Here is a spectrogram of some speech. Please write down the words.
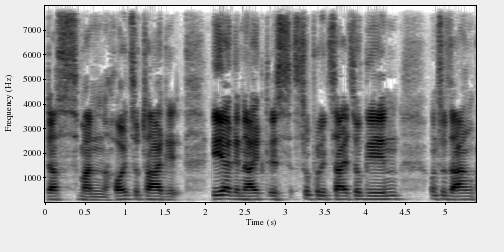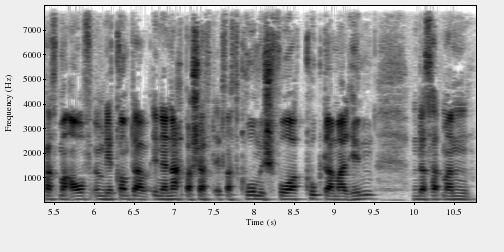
dass man heutzutage eher geneigt ist, zur Polizei zu gehen und zu sagen, pass mal auf, mir kommt da in der Nachbarschaft etwas komisch vor, guck da mal hin. Und das hat man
